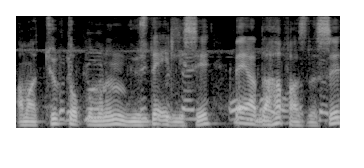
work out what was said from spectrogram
Ama Türk toplumunun yüzde ellisi veya daha fazlası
